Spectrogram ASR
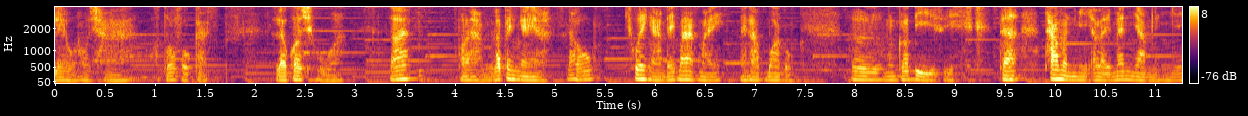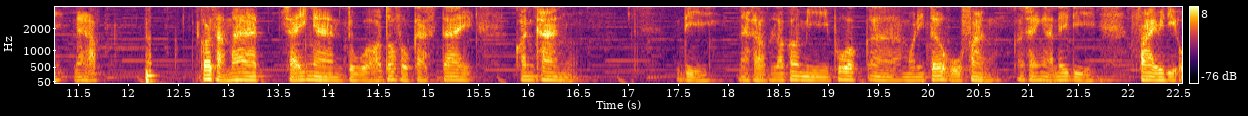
เร็วเอาช้า auto focus แล้วก็ sure แล้ว อถามแล้วเป็นไงอะแล้วช่วยงานได้มากไหมนะครับบอยบอกเออมันก็ดีสิถ้าถ้ามันมีอะไรแม่นยำอย่างนี้นะครับ ก็สามารถใช้งานตัว auto focus ได้ค่อนข้างดีนะครับ แล้วก็มีพวกมอนิเตอร์หูฟังก็ใช้งานได้ดี ไฟล์วิดีโอ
